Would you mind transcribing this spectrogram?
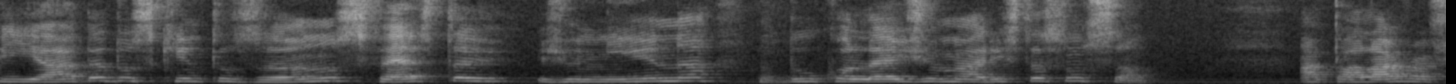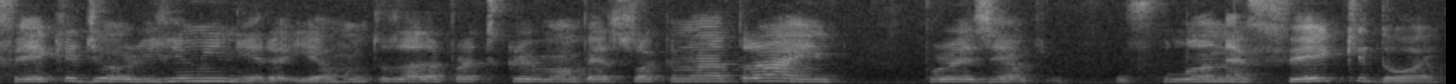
Piada dos quintos anos, festa junina do Colégio Marista Assunção. A palavra fake é de origem mineira e é muito usada para descrever uma pessoa que não é atraente. Por exemplo, o fulano é fake dói.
